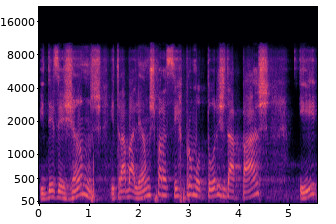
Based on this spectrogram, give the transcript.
e desejamos e trabalhamos para ser promotores da paz e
